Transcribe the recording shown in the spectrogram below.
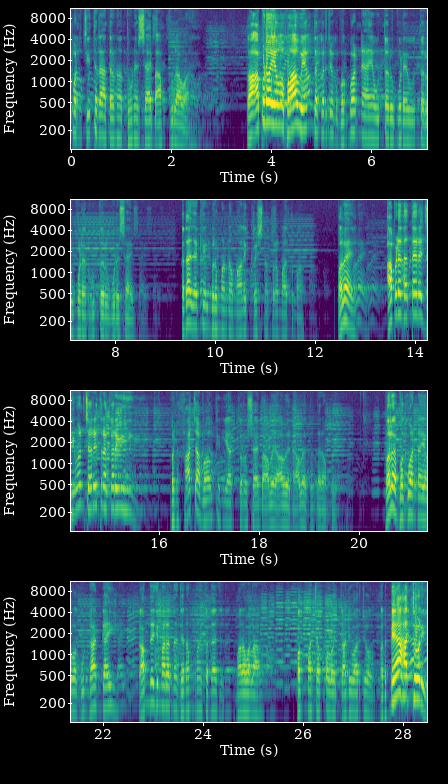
પણ ચિતરા તણ ધૂણે સાહેબ આપ પુરાવા. તો આપણો એવો ભાવ વ્યક્ત કરજો કે ભગવાનને અહીંયા ઉતરવું પડે ઉતરવું પડે ને ઉતરવું સાહેબ. કદાચ અખિલ બ્રહ્માંડનો માલિક કૃષ્ણ પરમાત્મા. ભલે, આપણે અત્યારે જીવન ચરિત્ર કરવી. પણ સાચા ભાવથી યાદ કરો સાહેબ, આવે આવે ને આવે ગંગારામભાઈ ભલે ભગવાનના એવા ગુણગાન ગાઈ, રામદેવજી મહારાજના જન્મનો કદાચ મારા વાલા પગમાં ચપ્પલ હોય કાઢી વારજો. અને બે હાથ જોડી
